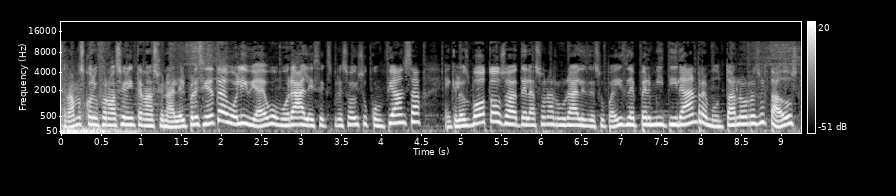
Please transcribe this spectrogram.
Cerramos con información internacional. El presidente de Bolivia, Evo Morales, expresó hoy su confianza en que los votos ah, de las zonas rurales de su país le permitirán remontar los resultados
